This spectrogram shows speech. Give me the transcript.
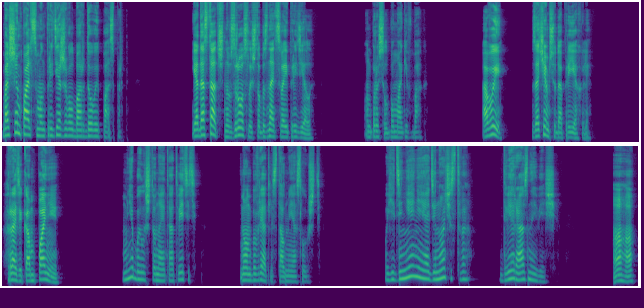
Большим пальцем он придерживал бордовый паспорт. «Я достаточно взрослый, чтобы знать свои пределы». Он бросил бумаги в бак. «А вы зачем сюда приехали? Ради компании?» Мне было что на это ответить, но он бы вряд ли стал меня слушать. Уединение и одиночество — две разные вещи. «Ага.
